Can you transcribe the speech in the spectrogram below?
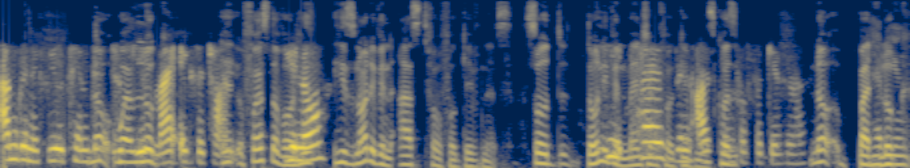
I'm going to feel tempted No, to well, give look. my ex a chance. he- First of all, you he's- know? he's, not even asked for forgiveness. So d- don't he even mention has been forgiveness asking for forgiveness. no. But have, look, you,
